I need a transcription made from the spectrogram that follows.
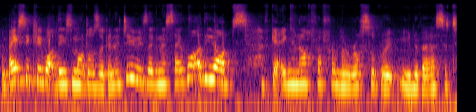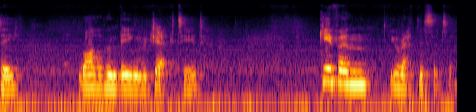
And basically, what these models are going to do is they're going to say, what are the odds of getting an offer from a Russell Group university rather than being rejected, given your ethnicity?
